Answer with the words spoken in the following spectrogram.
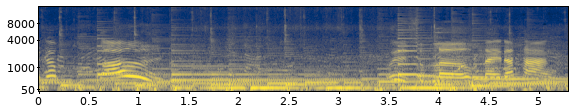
Mua rau các ơi. ui sụp lờ hôm nay đắt hàng.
